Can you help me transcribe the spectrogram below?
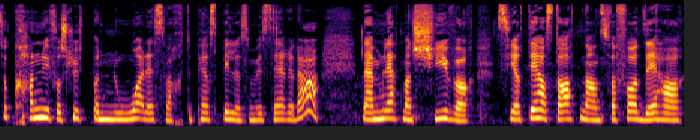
så kan vi få slutt på noe av det svarteperspillet som vi ser i dag. Nemlig at man skyver, sier at det har staten ansvar for, det har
